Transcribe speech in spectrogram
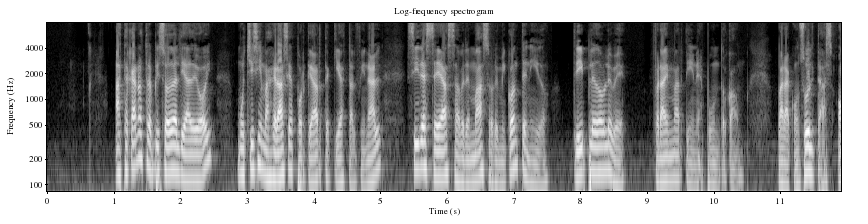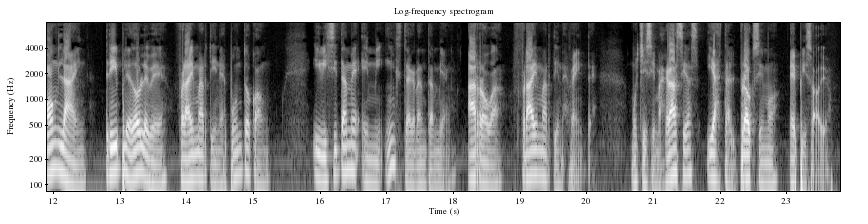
Hasta acá nuestro episodio del día de hoy. Muchísimas gracias por quedarte aquí hasta el final. Si deseas saber más sobre mi contenido, www.fraymartinez.com. Para consultas online, www.fraymartinez.com. Y visítame en mi Instagram también, arroba fraymartinez20. Muchísimas gracias y hasta el próximo episodio.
